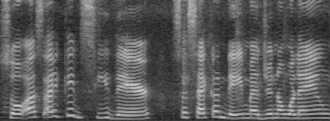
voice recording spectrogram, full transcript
So, as I can see there, sa second day, medyo nawala yung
